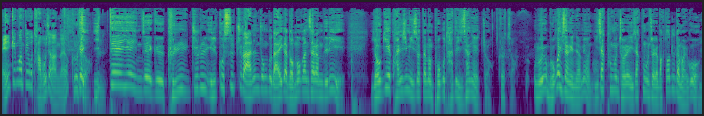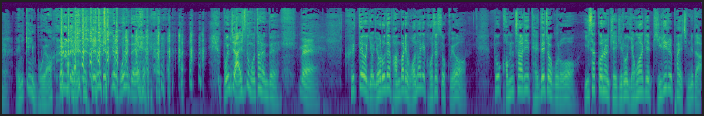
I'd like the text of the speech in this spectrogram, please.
애니깽만 빼고 다 보지 않았나요? 그러니까 이때에 이제 그 글줄을 읽고 쓸 줄 아는 정도 나이가 넘어간 사람들이 여기에 관심이 있었다면 보고 다들 이상해했죠. 그렇죠. 뭐, 뭐가 이상했냐면 이 작품은 저래, 이 작품은 저래 막 떠들다 말고 애니깽이 뭐야? 도대체 그게 뭔데? 뭔지 알지도 못하는데. 네. 그때 여- 여론의 반발이 워낙에 거셌었고요. 또 검찰이 대대적으로 이 사건을 계기로 영화계 비리를 파헤칩니다.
